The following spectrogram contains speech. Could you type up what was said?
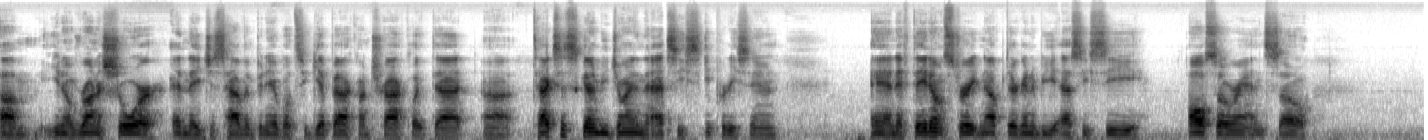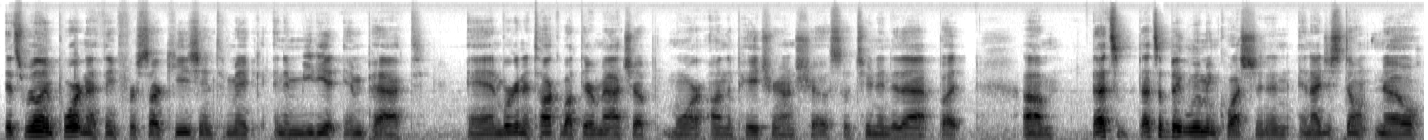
um, you know, run ashore, and they just haven't been able to get back on track like that. Uh, Texas is going to be joining the SEC pretty soon and if they don't straighten up, they're going to be SEC also ran. So it's really important, I think, for Sarkisian to make an immediate impact. And we're going to talk about their matchup more on the Patreon show, so tune into that. But um, that's that's a big looming question, and, and I just don't know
